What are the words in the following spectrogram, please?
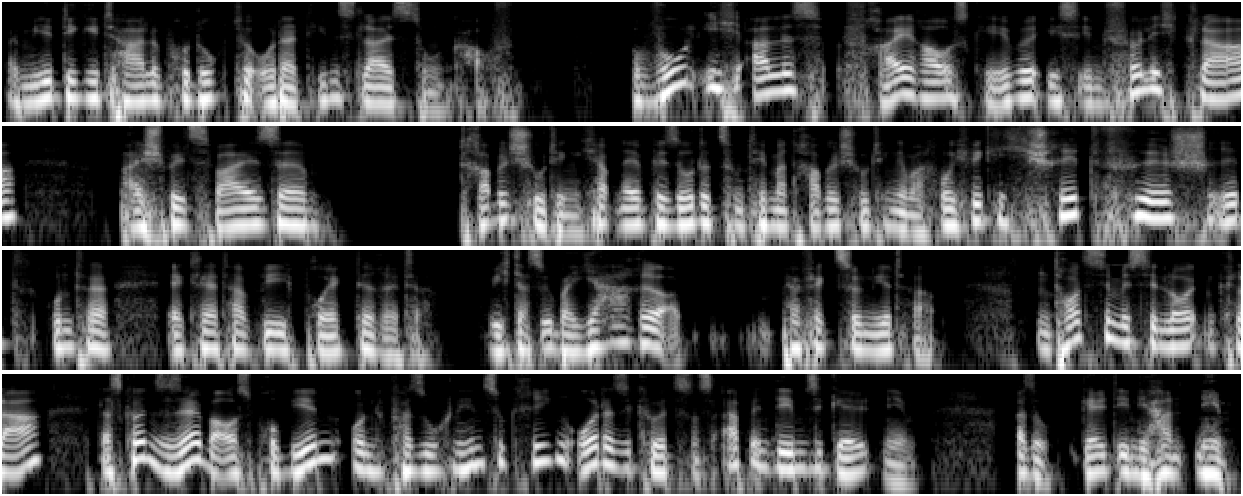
bei mir digitale Produkte oder Dienstleistungen kaufen. Obwohl ich alles frei rausgebe, ist Ihnen völlig klar, beispielsweise Troubleshooting. Ich habe eine Episode zum Thema Troubleshooting gemacht, wo ich wirklich Schritt für Schritt runter erklärt habe, wie ich Projekte rette. Wie ich das über Jahre perfektioniert habe. Und trotzdem ist den Leuten klar, das können sie selber ausprobieren und versuchen hinzukriegen oder sie kürzen es ab, indem sie Geld nehmen. Also Geld in die Hand nehmen.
